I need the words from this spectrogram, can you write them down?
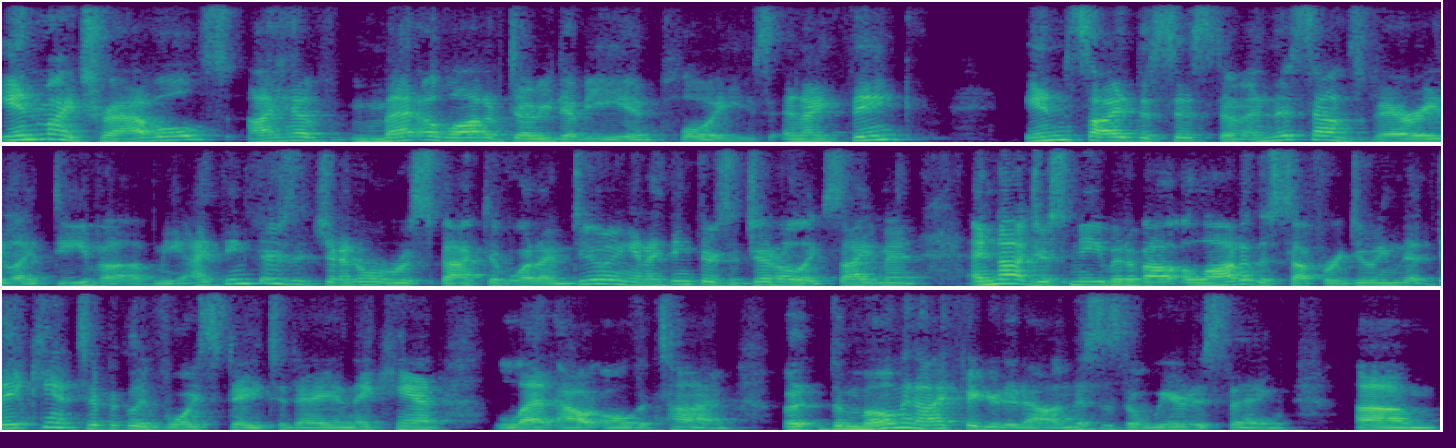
In my travels, I have met a lot of WWE employees, and I think inside the system and this sounds very like diva of me i think there's a general respect of what i'm doing and i think there's a general excitement and not just me but about a lot of the stuff we're doing that they can't typically voice day to day and they can't let out all the time but the moment i figured it out and this is the weirdest thing um,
